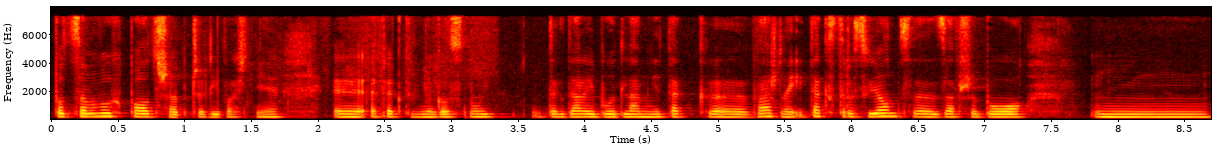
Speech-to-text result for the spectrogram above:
podstawowych potrzeb, czyli właśnie e, efektywnego snu i tak dalej, było dla mnie tak e, ważne i tak stresujące zawsze było mm,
